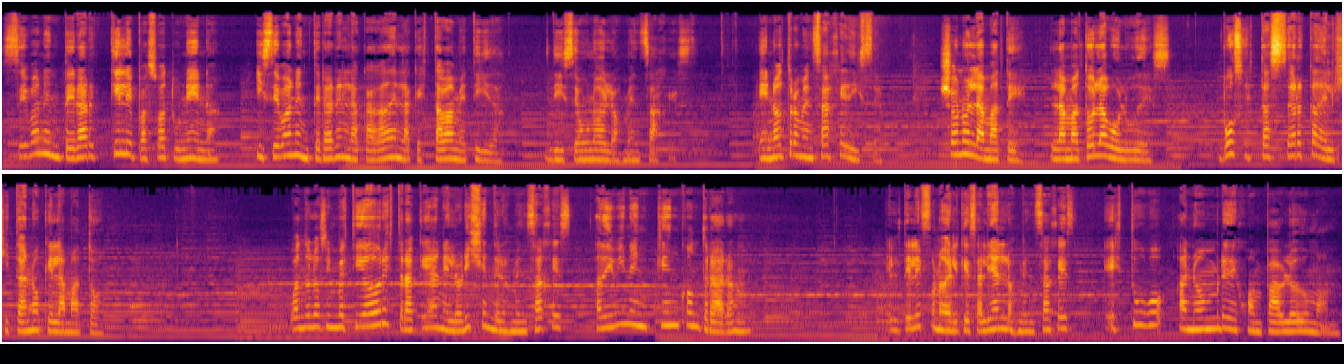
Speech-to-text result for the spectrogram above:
Se van a enterar qué le pasó a tu nena y se van a enterar en la cagada en la que estaba metida, dice uno de los mensajes. En otro mensaje dice, yo no la maté, la mató la boludez. Vos estás cerca del gitano que la mató. Cuando los investigadores traquean el origen de los mensajes, adivinen qué encontraron. El teléfono del que salían los mensajes estuvo a nombre de Juan Pablo Dumont.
